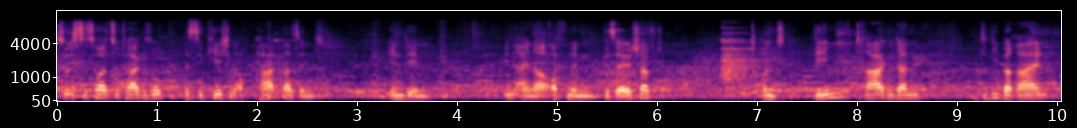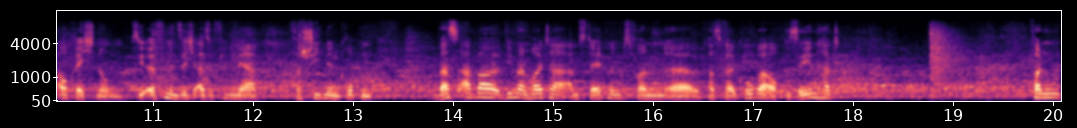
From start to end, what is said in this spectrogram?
So ist es heutzutage so, dass die Kirchen auch Partner sind in, dem, in einer offenen Gesellschaft und dem tragen dann die Liberalen auch Rechnung. Sie öffnen sich also vielmehr verschiedenen Gruppen. Was aber, wie man heute am Statement von äh, Pascal Kober auch gesehen hat, von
